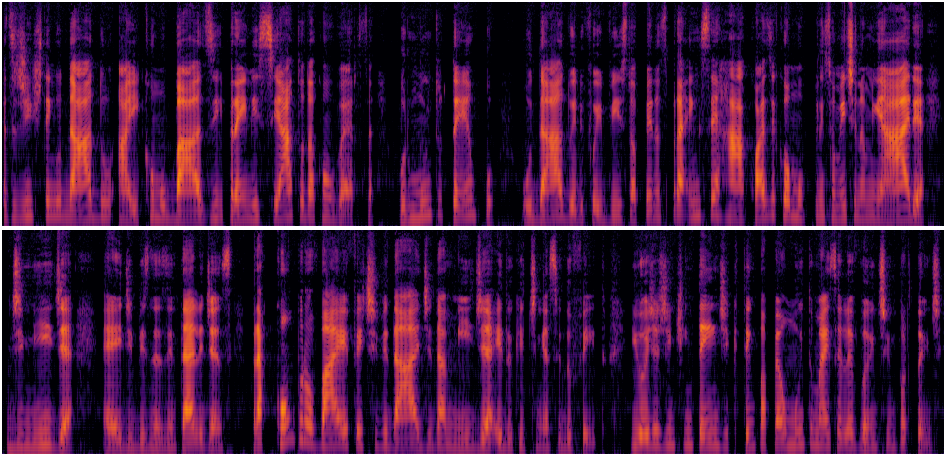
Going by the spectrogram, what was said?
mas a gente tem o dado aí como base para iniciar toda a conversa. Por muito tempo, o dado ele foi visto apenas para encerrar, quase como, principalmente na minha área de mídia e eh, de business intelligence, para comprovar a efetividade da mídia e do que tinha sido feito. E hoje a gente entende que tem um papel muito mais relevante e importante,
